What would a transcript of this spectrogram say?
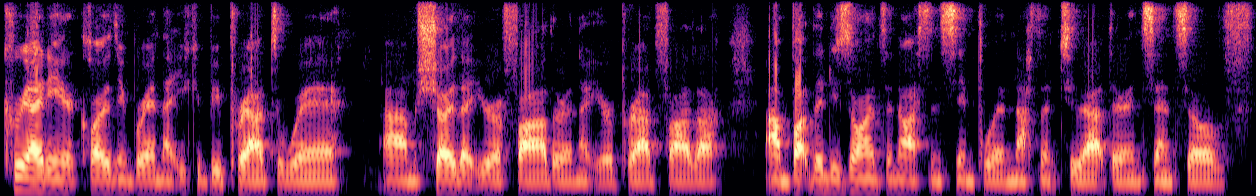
creating a clothing brand that you could be proud to wear, um, show that you're a father and that you're a proud father. Um, but the designs are nice and simple and nothing too out there in sense of,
